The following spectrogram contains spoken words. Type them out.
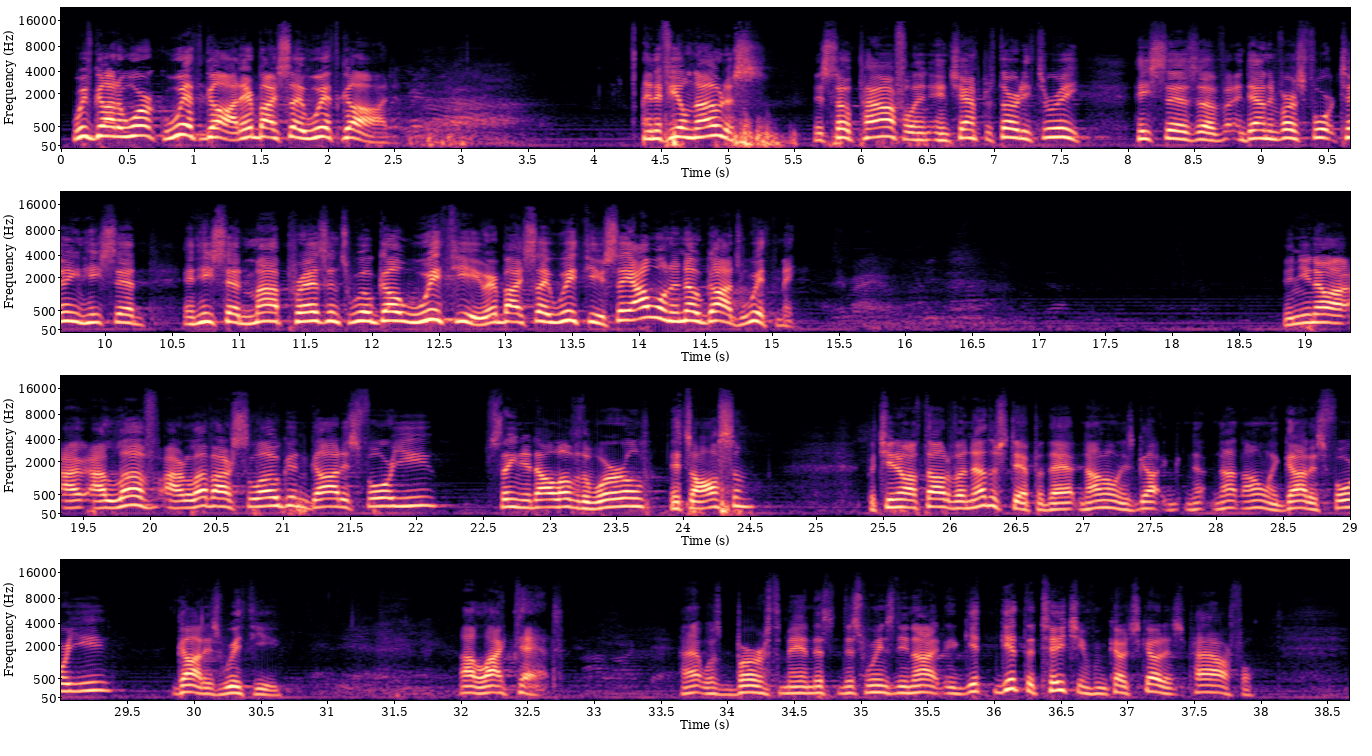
We've got to work with God. Everybody say, with God. And if you'll notice, it's so powerful in, in chapter 33. he says, of, down in verse 14, he said, and he said, My presence will go with you. Everybody say, with you. Say, I want to know God's with me. And you know, I, I, love, I love our slogan, God is for you. Seen it all over the world. It's awesome. But you know, I thought of another step of that. Not only is God, not only God is for you, God is with you. I like that. That was birth, man, this, this Wednesday night. Get, get the teaching from Coach Scott. It's powerful.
